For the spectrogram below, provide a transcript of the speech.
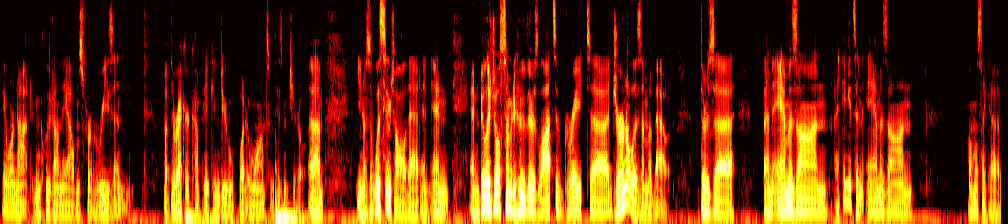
they were not included on the albums for a reason, but the record company can do what it wants with his material. Um, you know, so listening to all that, and and and Billy Joel's somebody who there's lots of great uh, journalism about. There's a an Amazon, I think it's an Amazon, almost like a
